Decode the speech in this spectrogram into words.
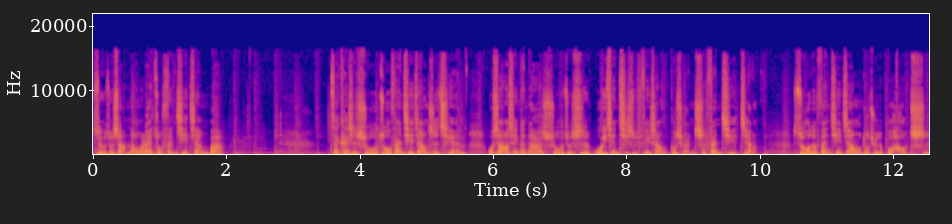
所以我就想，那我来做番茄酱吧。在开始说做番茄酱之前，我想要先跟大家说，就是我以前其实非常不喜欢吃番茄酱。所有的番茄酱我都觉得不好吃，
